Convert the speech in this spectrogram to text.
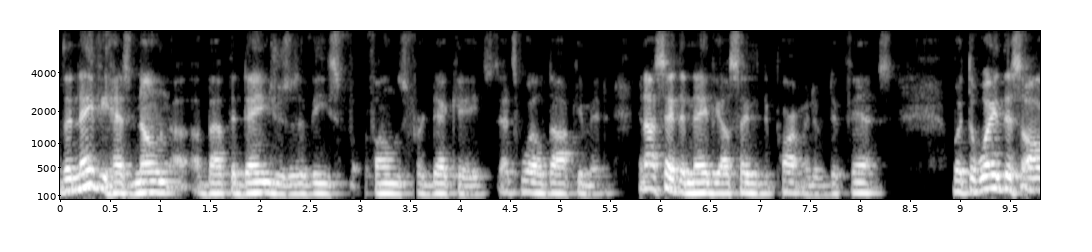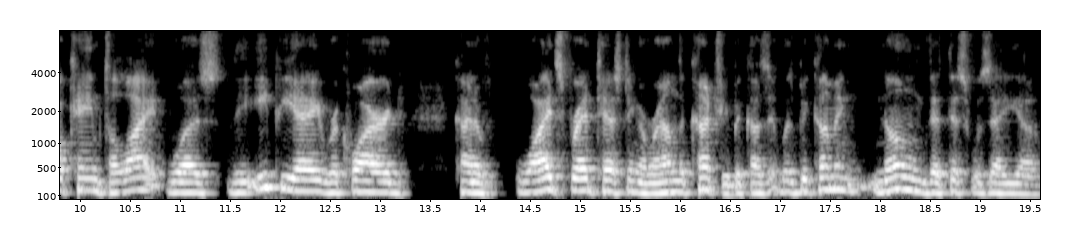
The Navy has known about the dangers of these foams for decades. That's well documented. And I say the Navy, I'll say the Department of Defense. But the way this all came to light was the EPA required kind of widespread testing around the country because it was becoming known that this was a uh,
